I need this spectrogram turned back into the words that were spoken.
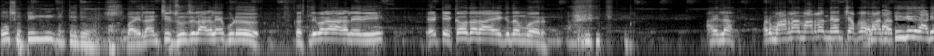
तो शूटिंग करतोय तो. बैलांची झुंज लागली आहे पुढं. कसली बघा लागली ती. हे टेकवतात आहे एकदम वर आईला अरे मारला मारला ज्ञान चपला मारला. पाठीत घे गाडी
